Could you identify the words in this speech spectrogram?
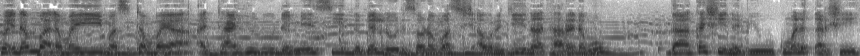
To idan malamai masu tambaya a tahiru da messi da bello da sauran masu sha'awar ji na tare da mu ga kashi na biyu kuma na ƙarshe.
